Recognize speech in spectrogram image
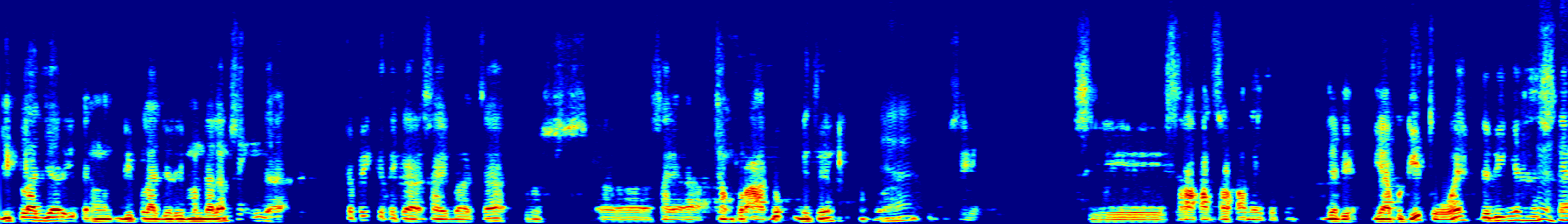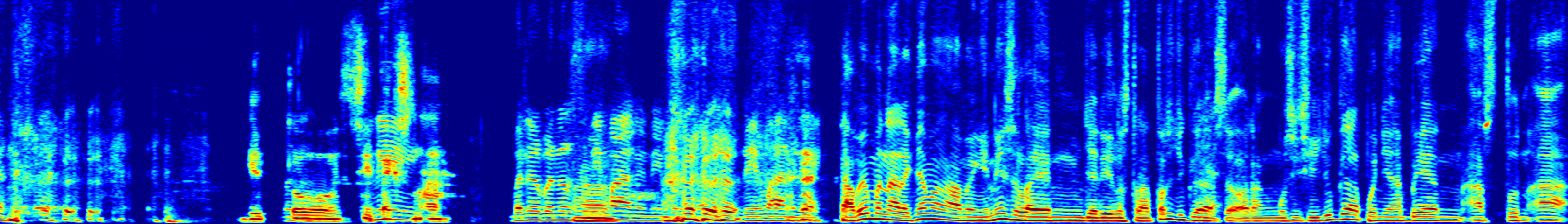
Dipelajari yang dipelajari mendalam sih enggak. Tapi ketika saya baca terus eh, saya campur aduk gitu ya, gitu si si serapan-serapan itu tuh. Jadi ya begitu weh jadinya hasilnya. gitu si teks mah Bener-bener Ah. seniman ini, bener-bener seniman nih. Tapi menariknya Mang Ameng ini selain jadi ilustrator juga Ya. seorang musisi juga punya band Astun A.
